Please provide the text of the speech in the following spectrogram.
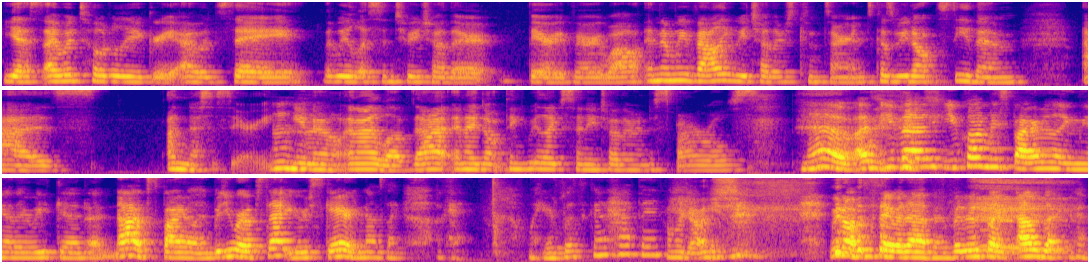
Yes, I would totally agree. I would say that we listen to each other very, very well. And then we value each other's concerns because we don't see them as unnecessary, you Mhm. know? And I love that. And I don't think we like send each other into spirals. No, I, you, I think you called me spiraling the other weekend. Uh, Not spiraling, but you were upset. You were scared, and I was like, okay, well, here's what's gonna happen. Oh my gosh. We don't have to say what happened, but it's like I was like, okay.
